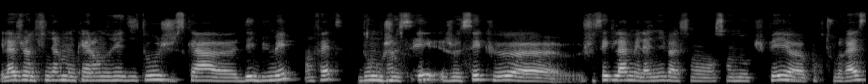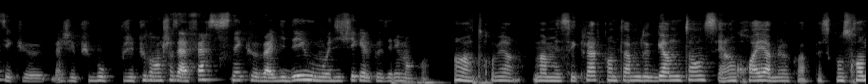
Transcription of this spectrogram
et là, je viens de finir mon calendrier édito jusqu'à euh, début mai, en fait. Donc, je sais, je sais que, euh, je sais que là, Mélanie va s'en occuper pour tout le reste et que bah, j'ai plus beaucoup, j'ai plus grand chose à faire si ce n'est que valider ou modifier quelques éléments. Quoi. Ah, trop bien. Non, mais c'est clair qu'en termes de gain de temps, c'est incroyable, quoi, parce qu'on se rend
